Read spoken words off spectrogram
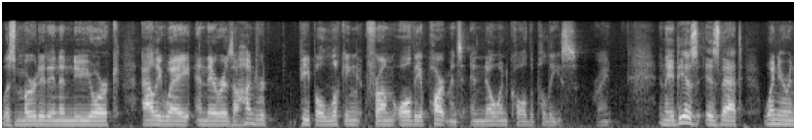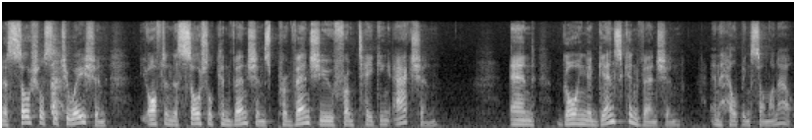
was murdered in a New York alleyway and there was a hundred people looking from all the apartments and no one called the police, right? And the idea is, is that when you're in a social situation, often the social conventions prevent you from taking action and going against convention and helping someone out.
